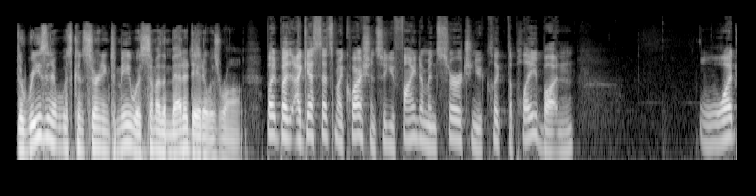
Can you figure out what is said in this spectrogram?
The reason it was concerning to me was some of the metadata was wrong. But but i guess that's my question. So you find them in search and you click the play button. What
